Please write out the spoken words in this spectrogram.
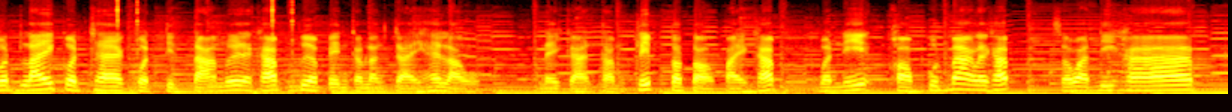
กดไลค์กดแชร์กดติดตามด้วยนะครับ เพื่อเป็นกำลังใจให้เราในการทำคลิปต่อๆไปครับ วันนี้ขอบคุณมากเลยครับ สวัสดีครับ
